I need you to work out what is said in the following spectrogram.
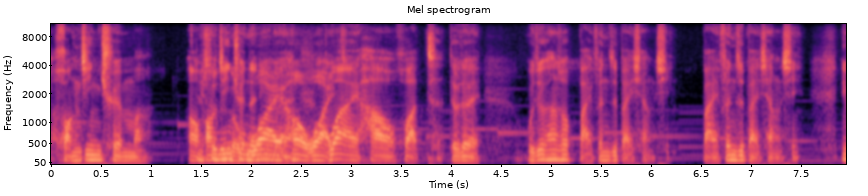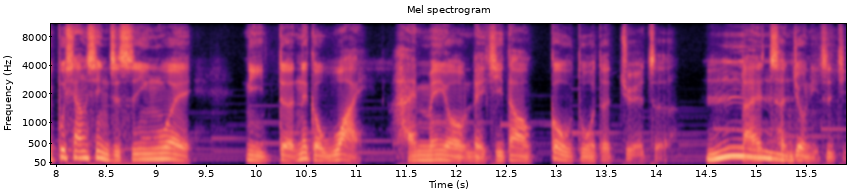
黄金圈吗？”哦，黄金圈的外号外号 what 对不对？我就跟他说百分之百相信，百分之百相信。你不相信，只是因为你的那个 why 还没有累积到够多的抉择，嗯，来成就你自己。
